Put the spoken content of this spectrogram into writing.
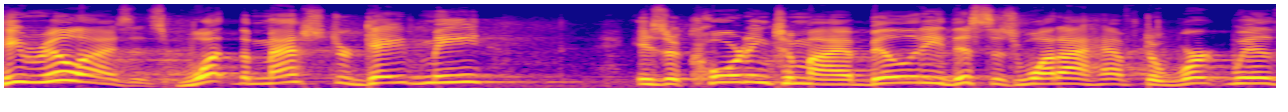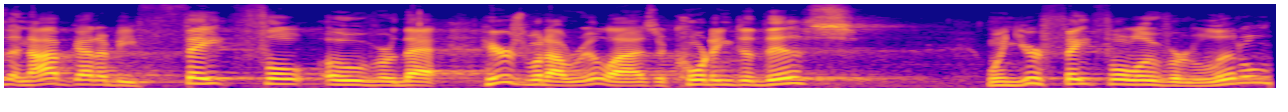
He realizes what the master gave me is according to my ability. This is what I have to work with, and I've got to be faithful over that. Here's what I realize according to this when you're faithful over little,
